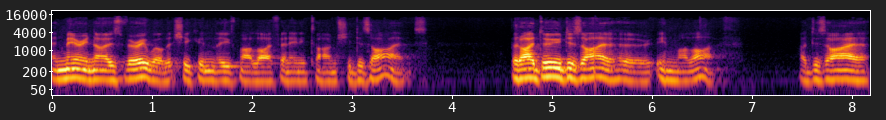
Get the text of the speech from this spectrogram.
And Mary knows very well that she can leave my life at any time she desires. But I do desire her in my life. I desire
